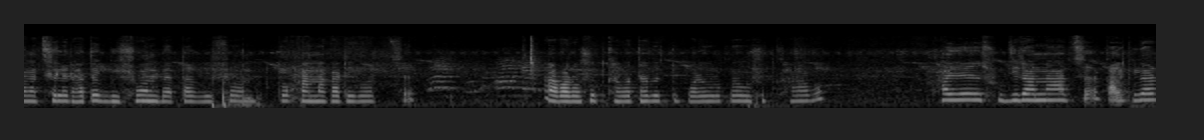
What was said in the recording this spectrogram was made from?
আমার ছেলের হাতে ভীষণ ব্যথা, ভীষণ। তো কান্নাকাটি করছে। আবার ওষুধ খাওয়াতে হবে, একটু পরে ওরকে ওষুধ খাওয়াবো। খাইয়ে সুজি রান্না আছে। কালকেকার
